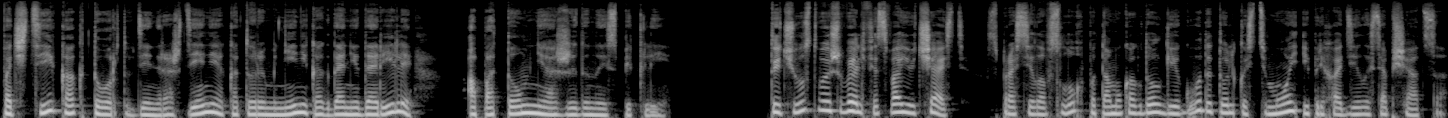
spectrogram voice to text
Почти как торт в день рождения, который мне никогда не дарили, а потом неожиданно испекли. «Ты чувствуешь в эльфе свою часть?» — спросила вслух, потому как долгие годы только с тьмой и приходилось общаться.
